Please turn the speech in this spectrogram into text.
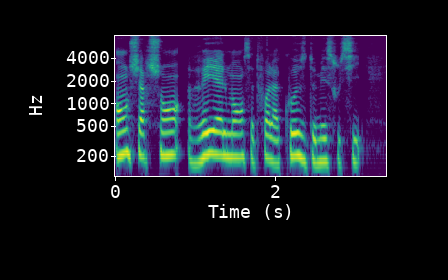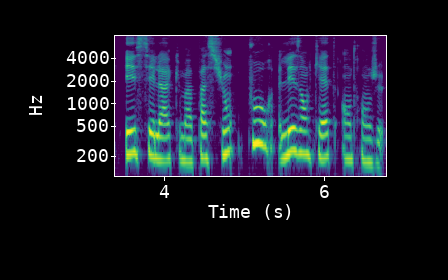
en cherchant réellement cette fois la cause de mes soucis. Et c'est là que ma passion pour les enquêtes entre en jeu.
